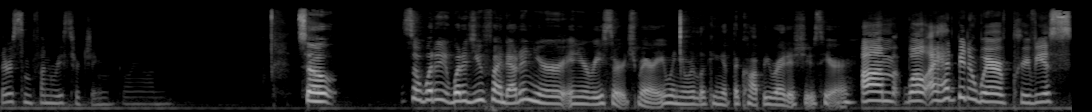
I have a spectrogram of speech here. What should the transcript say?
there's some fun researching going on. So So what did what did you find out in your in your research, Mary, when you were looking at the copyright issues here? Um, well, I had been aware of previous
